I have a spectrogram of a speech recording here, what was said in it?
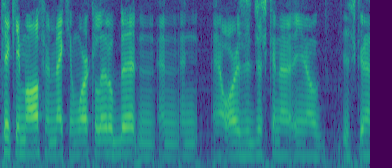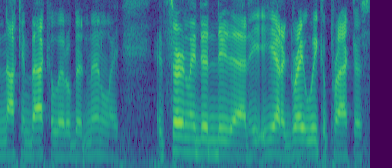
tick him off and make him work a little bit, and, and, and or is it just going to, you know, it's going to knock him back a little bit mentally? It certainly didn't do that. He, he had a great week of practice.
